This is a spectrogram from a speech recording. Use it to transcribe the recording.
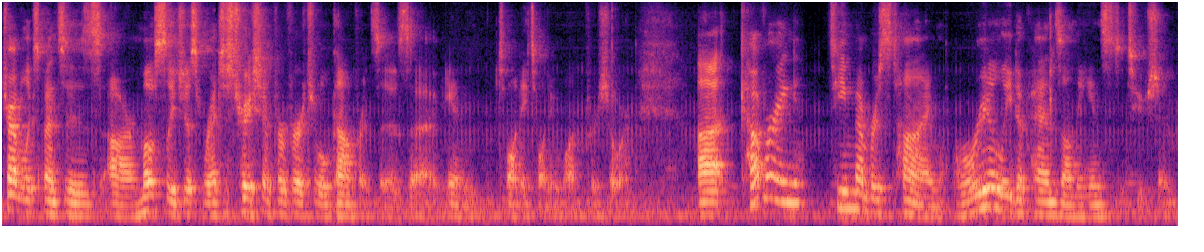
travel expenses are mostly just registration for virtual conferences uh, in 2021 for sure. Uh, covering team members' time really depends on the institution.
